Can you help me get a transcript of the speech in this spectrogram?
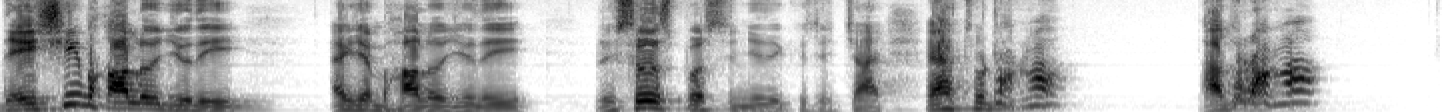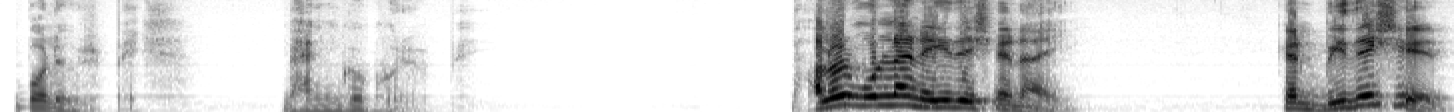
দেশি ভালো যদি, একজন ভালো যদি রিসোর্স পার্সন যদি কিছু চায়, এত টাকা? এত টাকা? বলে উঠবে, ব্যঙ্গ করে উঠবে। ভালোর মূল্যায়ন এই দেশে নাই। কারণ বিদেশের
